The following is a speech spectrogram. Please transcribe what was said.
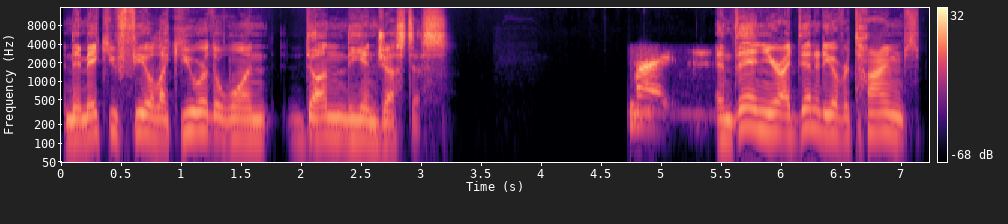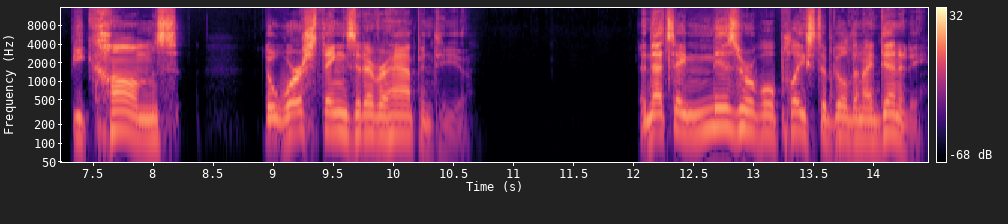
And they make you feel like you are the one done the injustice. Right. And then your identity over time becomes the worst things that ever happened to you. And that's a miserable place to build an identity.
